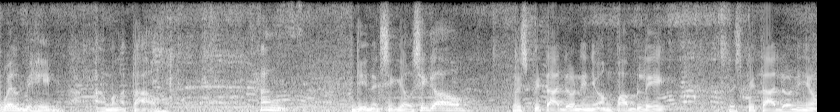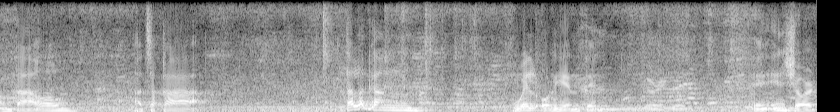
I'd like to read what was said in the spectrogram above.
Well-behaved ang mga tao. Nang di nagsigaw-sigaw, respetado ninyo ang public, respetado ninyo ang tao, at saka talagang well-oriented. Very good. In, in short,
